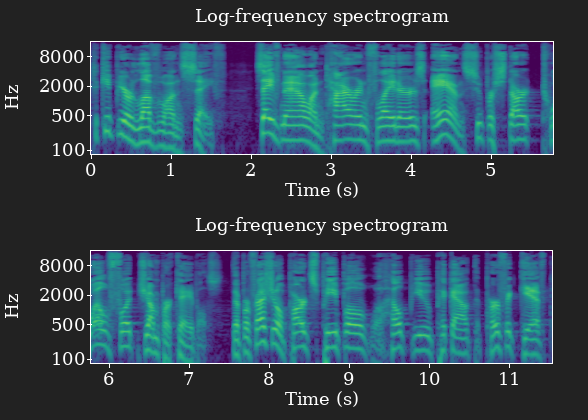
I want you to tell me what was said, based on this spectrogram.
to keep your loved ones safe. Save now on tire inflators and Super Start 12 foot jumper cables. The professional parts people will help you pick out the perfect gift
